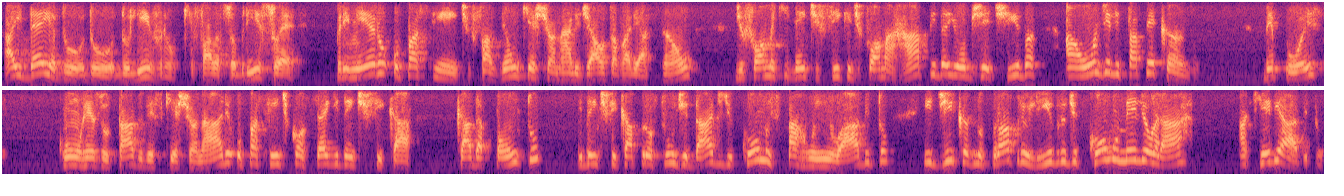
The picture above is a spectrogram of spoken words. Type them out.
A ideia do, do, do livro que fala sobre isso é, primeiro, o paciente fazer um questionário de autoavaliação de forma que identifique de forma rápida e objetiva aonde ele está pecando. Depois, com o resultado desse questionário, o paciente consegue identificar cada ponto, identificar a profundidade de como está ruim o hábito e dicas no próprio livro de como melhorar aquele hábito.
